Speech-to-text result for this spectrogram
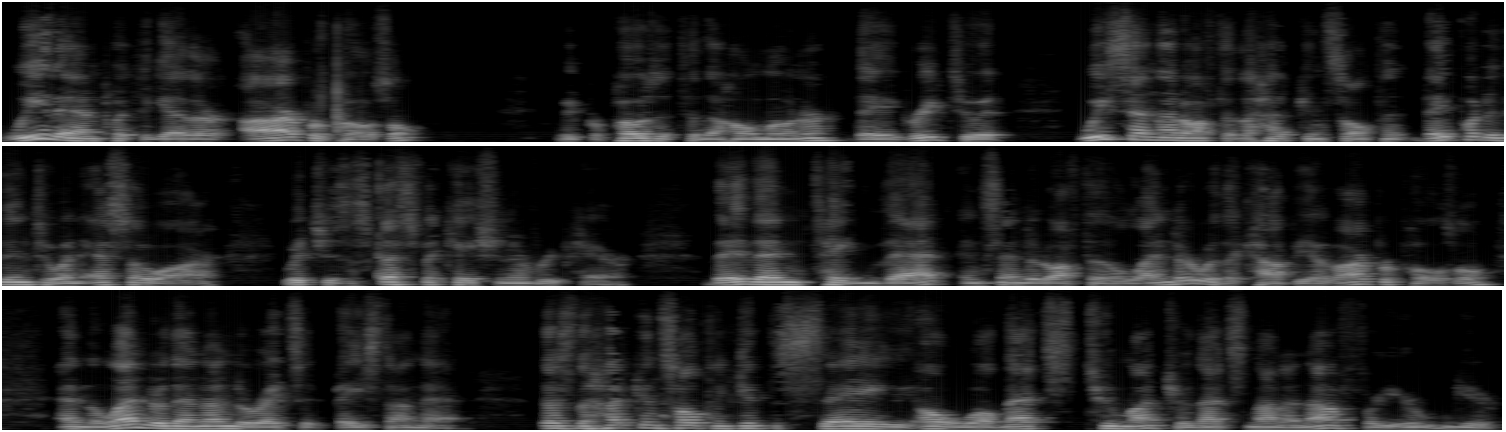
We then put together our proposal we propose it to the homeowner. They agree to it. We send that off to the HUD consultant. They put it into an SOR, which is a specification of repair. They then take that and send it off to the lender with a copy of our proposal, and the lender then underwrites it based on that. Does the HUD consultant get to say, oh, well, that's too much or that's not enough or your, your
